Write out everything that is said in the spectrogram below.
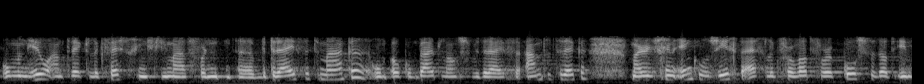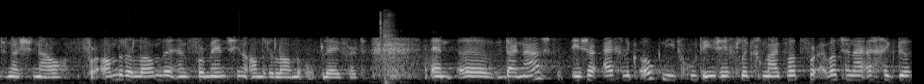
om een heel aantrekkelijk vestigingsklimaat voor uh, bedrijven te maken. Om ook om buitenlandse bedrijven aan te trekken. Maar er is geen enkel zicht eigenlijk voor wat voor kosten dat internationaal voor andere landen en voor mensen in andere landen oplevert. En daarnaast is er eigenlijk ook niet goed inzichtelijk gemaakt wat, voor, wat zijn nou eigenlijk de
